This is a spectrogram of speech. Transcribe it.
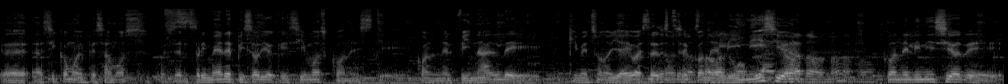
eh, así como empezamos, pues el primer episodio que hicimos con este, con el final de Kimetsu no Yaiba, esta vez vamos a hacer Este con no el inicio, planeado, ¿no? Ajá. con el inicio de,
